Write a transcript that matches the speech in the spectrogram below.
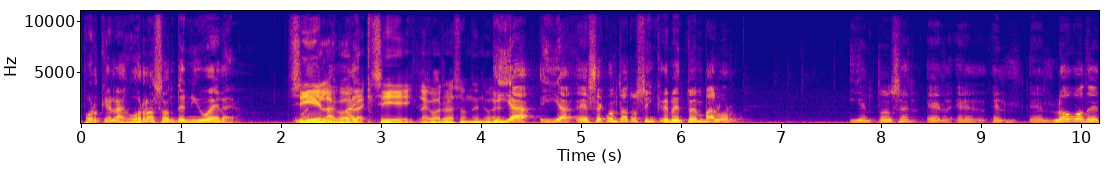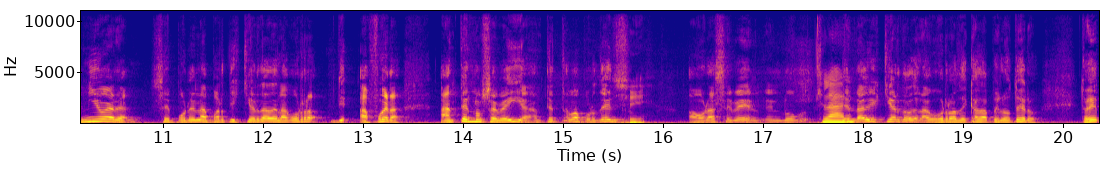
porque las gorras son de New Era. Sí, no es- la no es gorra, Nike. sí, las gorras son de nuevo. Y ya, y ya ese contrato se incrementó en valor y entonces el, el- el- el logo de New Era se pone en la parte izquierda de la gorra de- afuera. Antes no se veía, antes estaba por dentro. Sí. Ahora se ve el, el logo Claro. del lado izquierdo de la gorra de cada pelotero. Entonces,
